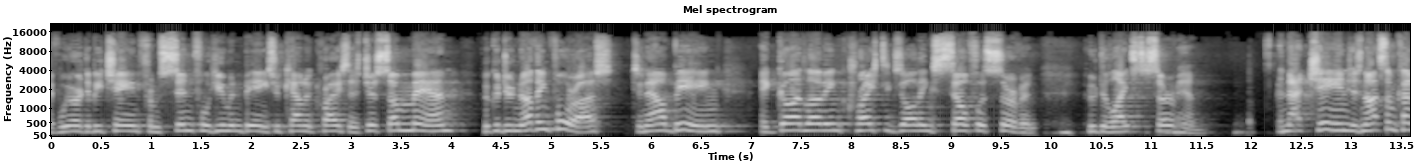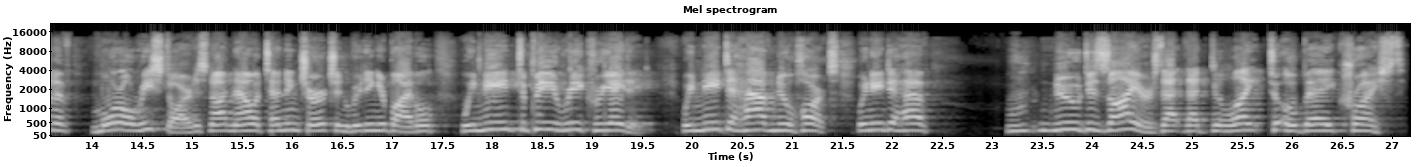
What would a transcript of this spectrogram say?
if we are to be changed from sinful human beings who counted Christ as just some man who could do nothing for us to now being a God loving, Christ exalting, selfless servant who delights to serve him. And that change is not some kind of moral restart. It's not now attending church and reading your Bible. We need to be recreated. We need to have new hearts. We need to have new desires, that, that delight to obey Christ.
